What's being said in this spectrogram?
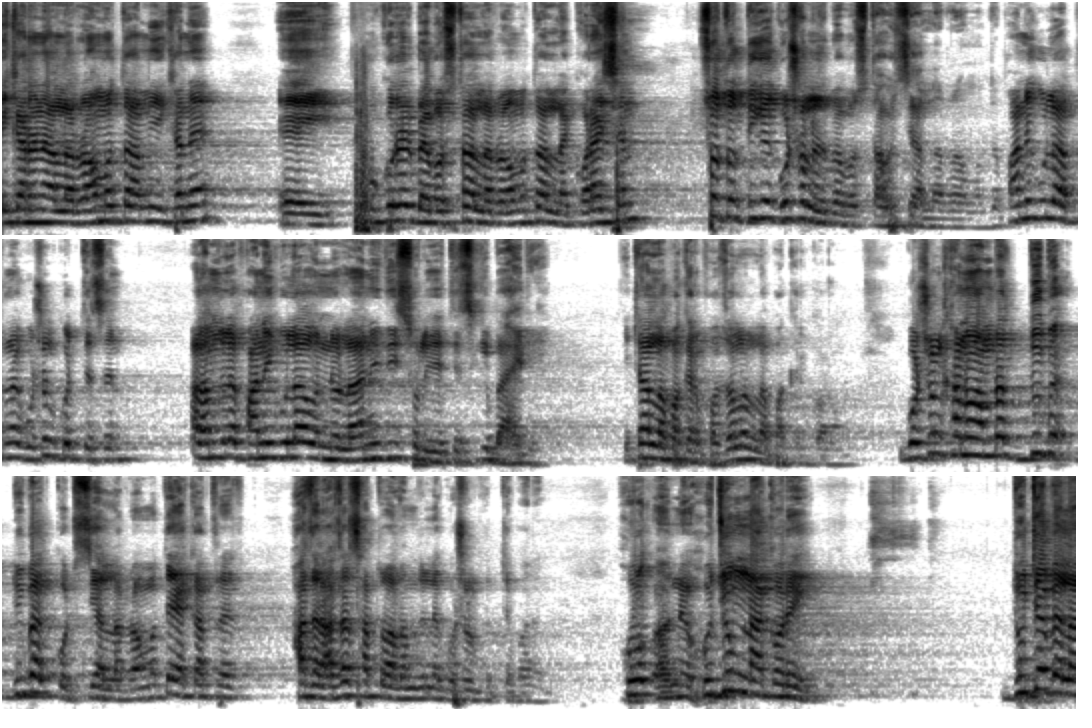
এই কারণে আল্লাহ রহমতে আমি এখানে এই পুকুরের ব্যবস্থা আল্লাহ রহমত আল্লাহ করাইছেন। চতুর্দিকে গোসলের ব্যবস্থা হয়েছে আল্লাহ রহমতে। পানিগুলো আপনারা গোসল করতেছেন, আলহামদুলিল্লাহ পানিগুলো অন্য লাইনে দিয়ে চলে যেতেছে কি বাইরে। এটা আল্লাহ পাকের ফজল, আল্লাহ পাকের করম। গোসলখানও আমরা দুই দুই ভাগ করছি আল্লাহর রহমতে একাত্রে হাজার হাজার ছাত্র আলহামদুলিল্লাহ গোসল করতে পারেন। মানে হুজুম না করে দুইটা বেলা,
